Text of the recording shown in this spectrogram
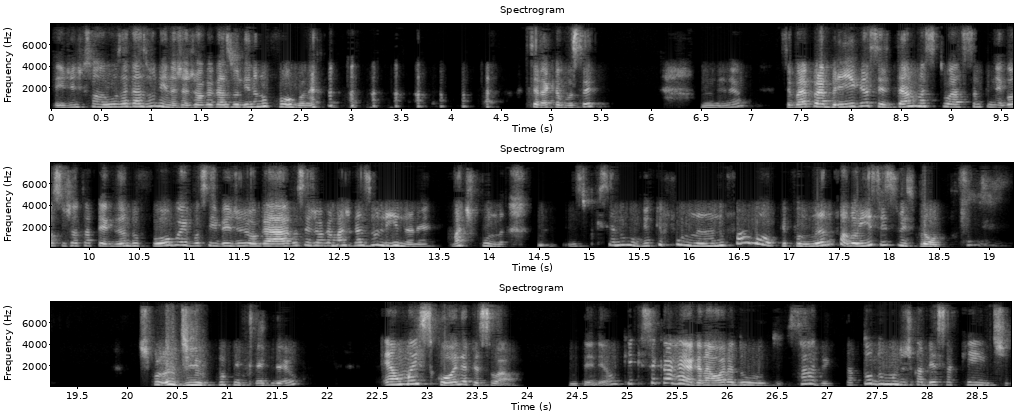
Tem gente que só usa gasolina, já joga gasolina no fogo, né? Será que é você? Entendeu? Você vai para a briga, você está numa situação que o negócio já está pegando fogo, aí você, em vez de jogar água, você joga mais gasolina, né? Mais fulano. Isso porque você não ouviu o que fulano falou, porque fulano falou isso, isso, isso. Pronto. Explodiu, entendeu? É uma escolha, pessoal. Entendeu? O que, que você carrega na hora do, Sabe? Tá todo mundo de cabeça quente.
